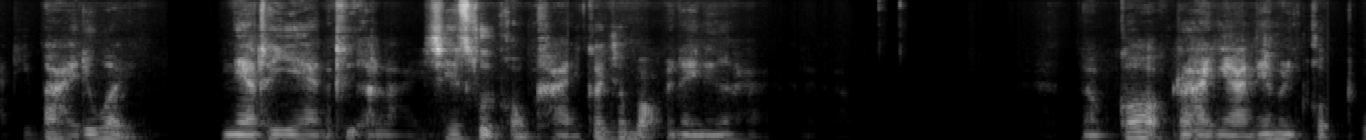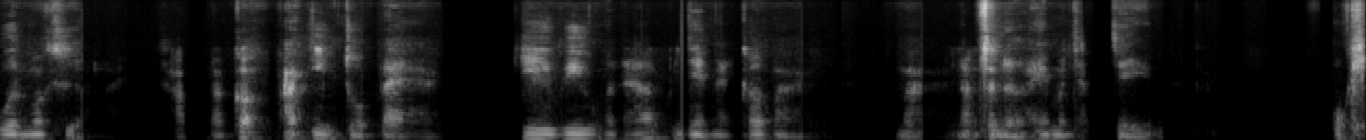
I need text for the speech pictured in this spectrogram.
อธิบายด้วย แนวทะแยงคืออะไรใช้สูตรของใครก็จะบอกไว้ในเนื้อหาแล้วก็รายงานให้มันครบถ้วนว่าคืออะไรครับ แล้วก็อ้างอิงตัวแปรรีวิวมาแล้วเป็นยังไงก็มา มานำเสนอให้มันชัดเจน โอเค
